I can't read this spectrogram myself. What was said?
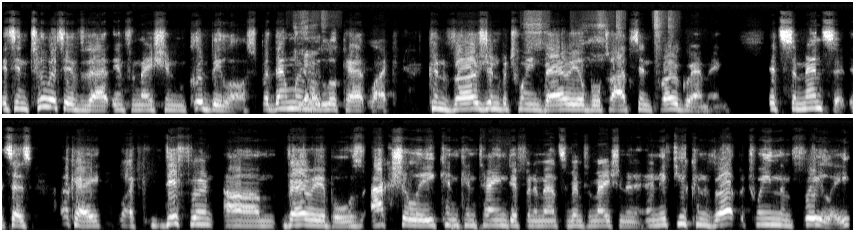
it's intuitive that information could be lost, but then when Yeah. we look at like conversion between variable types in programming, it cements it. It says okay, like different um, variables actually can contain different amounts of information. And, and if you convert between them freely,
